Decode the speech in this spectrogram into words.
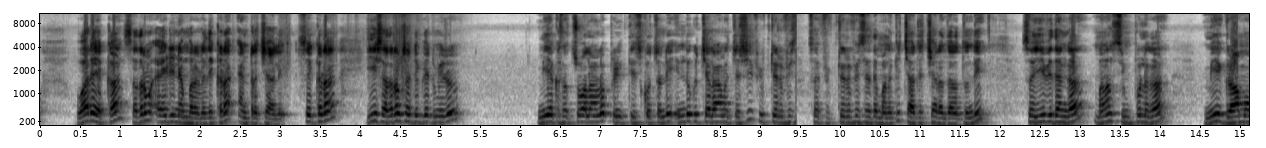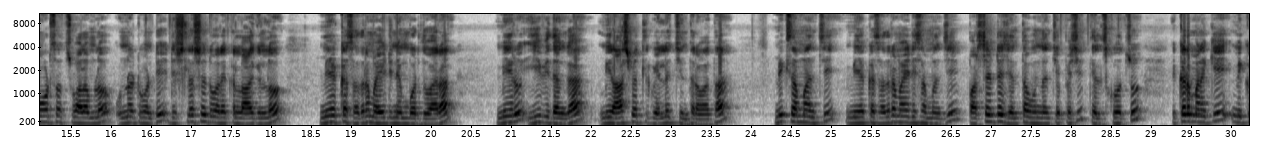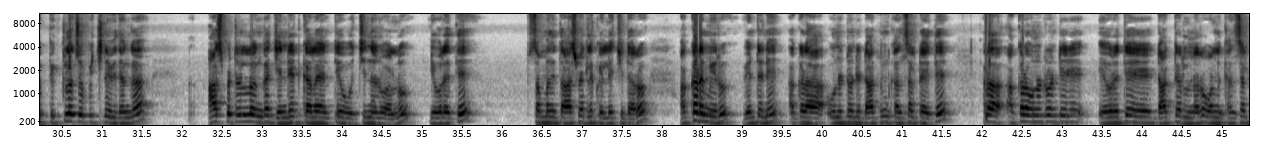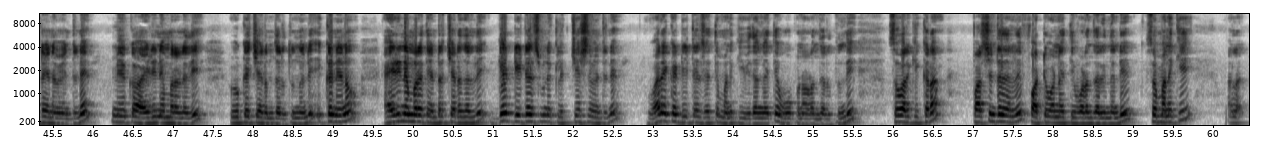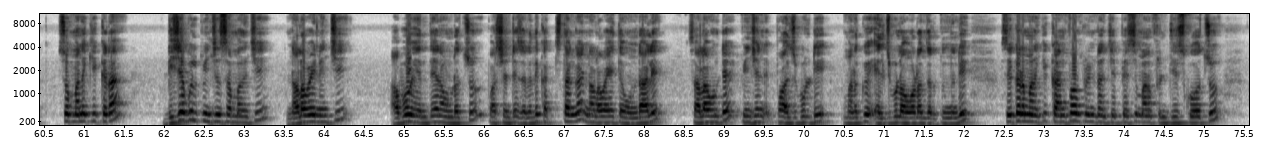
వారి యొక్క సదరం ఐడి నెంబర్ అనేది ఇక్కడ ఎంటర్ చేయాలి. సో ఇక్కడ ఈ సదరం సర్టిఫికేట్ మీరు మీ యొక్క సచివాలయంలో ప్రింట్ తీసుకొచ్చండి ఎందుకు చలాన్ వచ్చేసి fifty rupees so fifty rupees అయితే మనకి ఛార్జ్ చేయడం జరుగుతుంది. సో ఈ విధంగా మనం సింపుల్గా మీ గ్రామ వార్డు సచివాలయంలో ఉన్నటువంటి డిస్లెషన్ వారి యొక్క లాగిన్లో మీ యొక్క సదరం ఐడి నెంబర్ ద్వారా మీరు ఈ విధంగా మీరు హాస్పిటల్కి వెళ్ళొచ్చిన తర్వాత మీకు సంబంధించి మీ యొక్క సదరం ఐడి సంబంధించి పర్సంటేజ్ ఎంత ఉందని చెప్పేసి తెలుసుకోవచ్చు. ఇక్కడ మనకి మీకు పిక్లో చూపించిన విధంగా హాస్పిటల్లో ఇంకా జనరేట్ కాలంటే వచ్చిందని వాళ్ళు ఎవరైతే సంబంధిత హాస్పిటల్కి వెళ్ళొచ్చింటారో అక్కడ మీరు వెంటనే అక్కడ ఉన్నటువంటి డాక్టర్ని కన్సల్ట్ అయితే అక్కడ అక్కడ ఉన్నటువంటి ఎవరైతే డాక్టర్లు ఉన్నారో వాళ్ళని కన్సల్ట్ అయిన వెంటనే మీ యొక్క ఐడి నెంబర్ అనేది ఓకే చేయడం జరుగుతుందండి. ఇక్కడ నేను ఐడి నెంబర్ అయితే ఎంటర్ చేయడం జరిగింది. గెట్ డీటెయిల్స్ మీద క్లిక్ చేసిన వెంటనే వారి యొక్క డీటెయిల్స్ అయితే మనకి ఈ విధంగా అయితే ఓపెన్ అవ్వడం జరుగుతుంది. సో వారికి ఇక్కడ పర్సెంటేజ్ అనేది ఫార్టీ వన్ అయితే ఇవ్వడం జరిగిందండి. సో మనకి అలా సో మనకి ఇక్కడ డిజేబుల్ పింఛన్ సంబంధించి నలభై నుంచి అబోవ్ ఎంతైనా ఉండొచ్చు. పర్సెంటేజ్ అనేది ఖచ్చితంగా నలభై అయితే ఉండాలి. సో అలా ఉంటే పింఛన్ పాసిబిలిటీ మనకు ఎలిజిబుల్ అవ్వడం జరుగుతుందండి. సో ఇక్కడ మనకి కన్ఫర్మ్ ప్రింట్ అని చెప్పేసి మనం ప్రింట్ తీసుకోవచ్చు.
